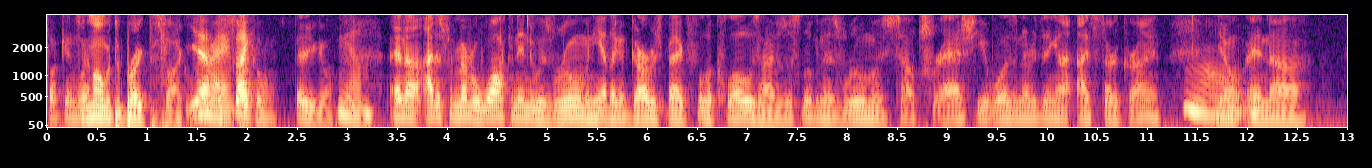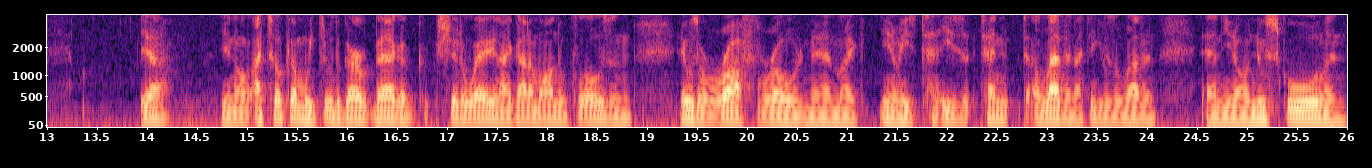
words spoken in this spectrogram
fucking It's a moment to break the cycle. yeah Right. the cycle. There you go. Yeah. And uh, I just remember walking into his room and he had like a garbage bag full of clothes, and I was just looking at his room and just how trashy it was and everything, and I, I started crying. You know, and uh, yeah, you know, I took him. We threw the garbage bag of shit away, and I got him all new clothes, and it was a rough road, man. Like you know, he's ten, he's 10 to 11, I think he was 11, and you know, a new school and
